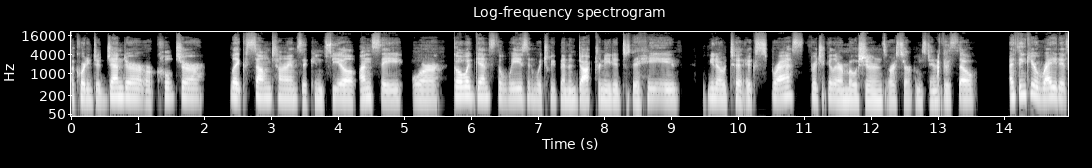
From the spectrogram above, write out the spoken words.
according to gender or culture. Like sometimes it can feel unsafe or go against the ways in which we've been indoctrinated to behave, you know, to express particular emotions or circumstances. So I think you're right. If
